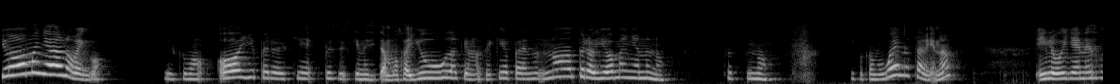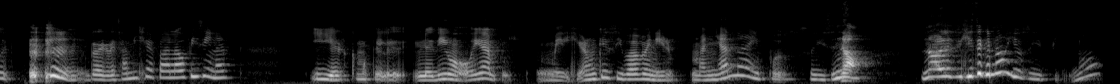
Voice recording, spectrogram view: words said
yo mañana no vengo. Y es como, oye, pero es que, pues es que necesitamos ayuda, que no sé qué. Para... No, pero yo mañana no. No. Y fue como, bueno, está bien, ¿no? Y luego ya en eso regresa mi jefa a la oficina y es como que le, digo, oigan, pues me dijeron que se iba a venir mañana y pues dice, no, no, les dijiste que no. yo sí, sí, no.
